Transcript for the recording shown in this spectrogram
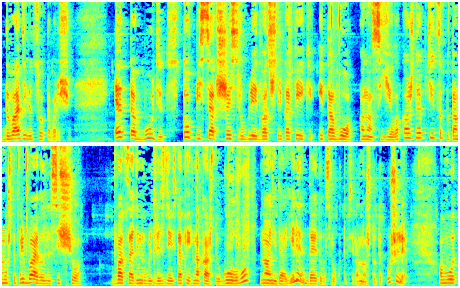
2 900 товарищи. Это будет 156 рублей 24 копейки. Итого она съела каждая птица, потому что прибавилось еще 21 рубль 39 копеек на каждую голову. Но они доели, до этого срока-то все равно что-то кушали. Вот.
